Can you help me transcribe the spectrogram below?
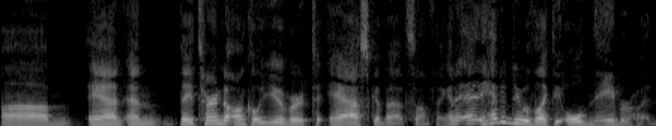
Um, and and they turned to Uncle Hubert to ask about something, and it, it, had to do with like the old neighborhood.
